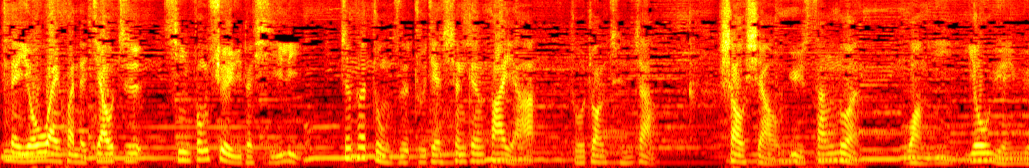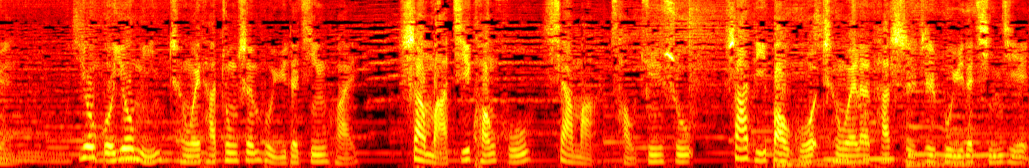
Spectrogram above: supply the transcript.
内忧外患的交织，腥风血雨的洗礼，这颗种子逐渐生根发芽，茁壮成长。少小遇丧乱，往忆忧远远，忧国忧民成为他终身不渝的襟怀。上马击狂胡，下马草军书，杀敌报国成为了他矢志不渝的情节。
